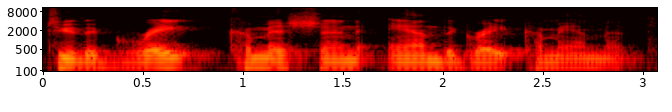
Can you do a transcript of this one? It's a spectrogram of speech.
to the Great Commission and the Great Commandment.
